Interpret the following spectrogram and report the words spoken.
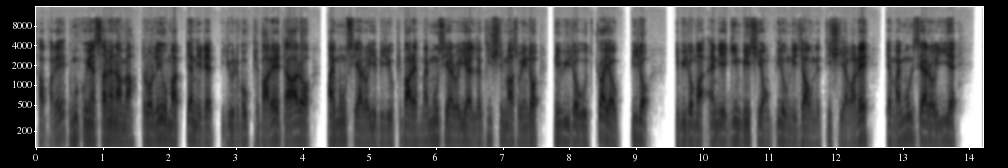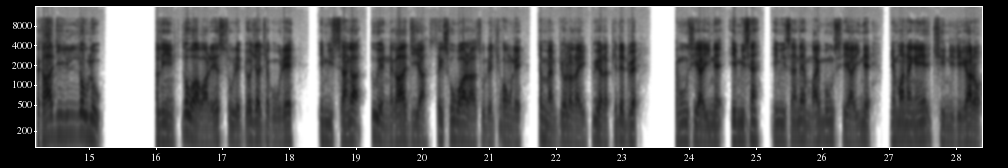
ထားပါတယ်။ဒီမှုကွန်ရက်စာမျက်နှာမှာတော်တော်လေးကိုမှပြတ်နေတဲ့ဗီဒီယိုတစ်ပုဒ်ဖြစ်ပါတယ်။ဒါကတော့မိုင်းမုံဆရာတော်ရဲ့ဗီဒီယိုဖြစ်ပါတယ်။မိုင်းမုံဆရာတော်ကြီးကလက်ရှိမှာဆိုရင်တော့နေပြည်တော်ကိုကြွရောက်ပြီးတော့ နေပြည်တော်မှာအန်ဒီယကင်းဘေးရှိအောင်ပြုလုပ်နေကြအောင်လည်းသိရှိရပါတယ်။ကဲမိုင်းမုံဆရာတော်ကြီးရဲ့ငကားကြီးလှုပ်လို့အလင်းလှုပ်ရပါတယ်ဆိုတဲ့ပြောကြားချက်ကိုလည်းအီမီဆန်ကသူ့ရဲ့ငကားကြီးဟာစိတ်ဆိုးသွားတာဆိုတဲ့အကြောင်းကိုလည်းတက်မှန်ပြောလာတာတွေ့ရတာဖြစ်တဲ့အတွက်မိုင်းမုံဆရာကြီးနဲ့အီမီဆန်အီမီဆန်နဲ့မိုင်းမုံဆရာကြီးနဲ့မြန်မာနိုင်ငံရဲ့အခြေအနေတွေကတော့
